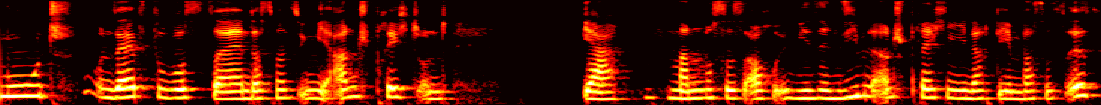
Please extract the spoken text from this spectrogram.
Mut und Selbstbewusstsein, dass man es irgendwie anspricht und ja, man muss es auch irgendwie sensibel ansprechen, je nachdem, was es ist.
